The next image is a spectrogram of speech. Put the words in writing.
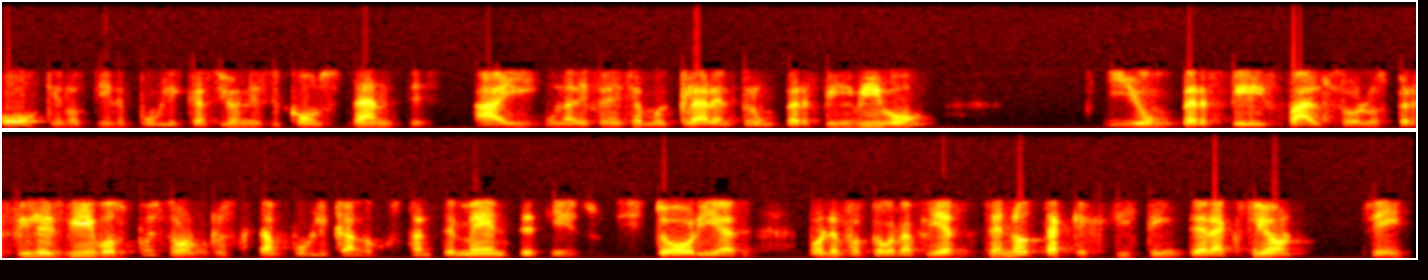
o que no tiene publicaciones constantes. Hay una diferencia muy clara entre un perfil vivo y un perfil falso. Los perfiles vivos, pues son los que están publicando constantemente, tienen sus historias, ponen fotografías, se nota que existe interacción, ¿sí?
